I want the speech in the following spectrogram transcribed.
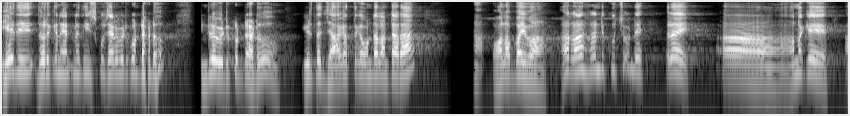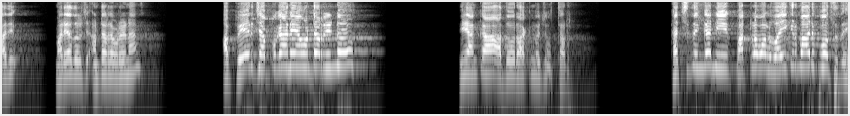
ఏది దొరికిన వెంటనే తీసుకొచ్చి పెట్టుకుంటాడు. ఇంట్లో పెట్టుకుంటాడు. వీడితో జాగ్రత్తగా ఉండాలంటారా? వాళ్ళ అబ్బాయివా రా రండి కూర్చోండి. రే అన్నకి అది మర్యాదలు అంటారు ఎవరైనా? ఆ పేరు చెప్పగానే ఏమంటారు నిన్ను? నీ అంక అదో రకంగా చూస్తారు. ఖచ్చితంగా నీ పట్ల వాళ్ళ వైఖరి మారిపోతుంది.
